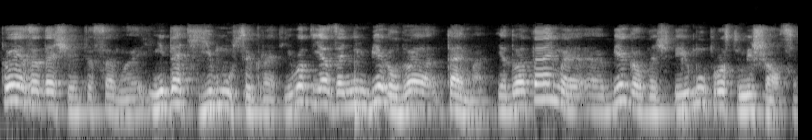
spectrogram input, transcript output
твоя задача это самое, не дать ему сыграть. И вот я за ним бегал два тайма. Я два тайма э, бегал, значит, и ему просто мешался.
